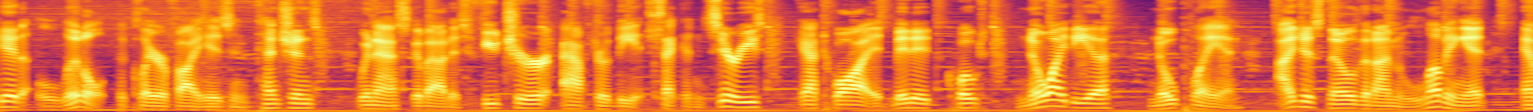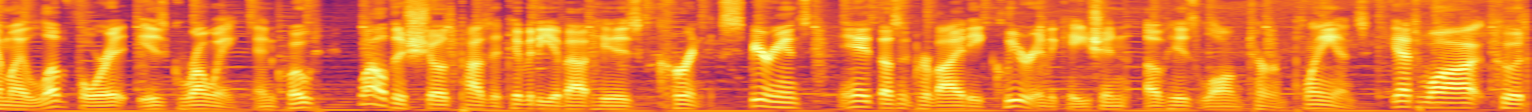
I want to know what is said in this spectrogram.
did little to clarify his intentions. When asked about his future after the second series, Gatwa admitted, quote, no idea, no plan. I just know that I'm loving it and my love for it is growing, end quote. While this shows positivity about his current experience, it doesn't provide a clear indication of his long term plans. Gatwa could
